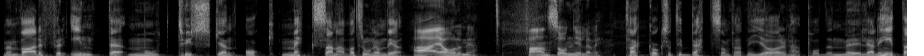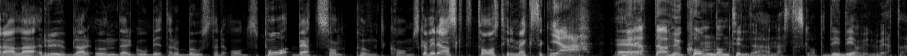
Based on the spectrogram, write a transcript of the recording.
men varför inte mot tysken och mexarna? Vad tror ni om det? Ja, jag håller med. Fan, sån gillar vi. Tack också till Betsson för att ni gör den här podden möjlig. Ni hittar alla rublar under godbitar och boostade odds på Betsson.com. Ska vi raskt ta oss till Mexiko? Ja! Berätta, hur kom de till det här mästerskapet? Det är det jag vill veta.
